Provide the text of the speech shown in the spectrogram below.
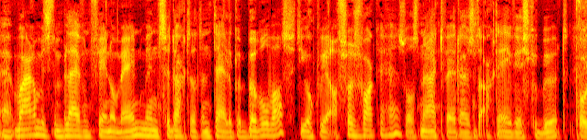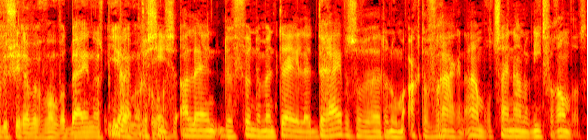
Uh, waarom is het een blijvend fenomeen? Mensen dachten dat het een tijdelijke bubbel was, die ook weer af zou zwakken, hè, zoals na 2008 even is gebeurd. Produceren we gewoon wat bij en als probleem Ja, precies. Alleen de fundamentele drijvers, zoals we dat noemen, achter vraag en aanbod, zijn namelijk niet veranderd.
